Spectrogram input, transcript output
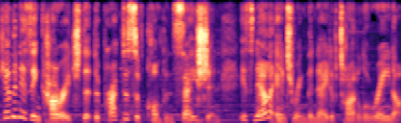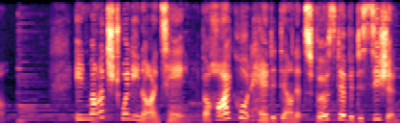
Kevin is encouraged that the practice of compensation is now entering the native title arena. In March 2019, the High Court handed down its first ever decision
